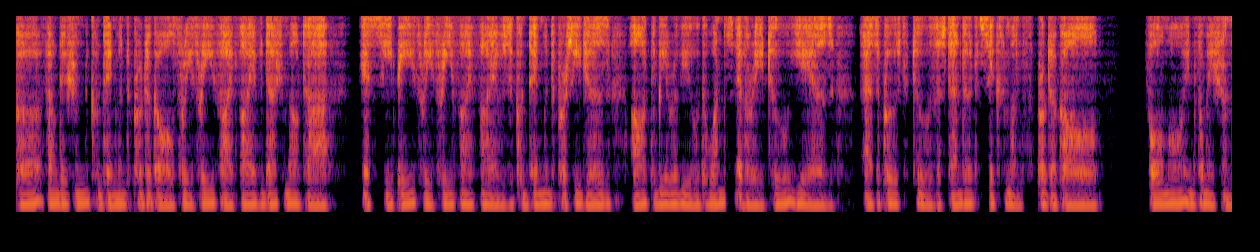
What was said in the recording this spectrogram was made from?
Per Foundation Containment Protocol 3355-Malta, SCP-3355's containment procedures are to be reviewed once every two years, as opposed to the standard six-month protocol. For more information,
